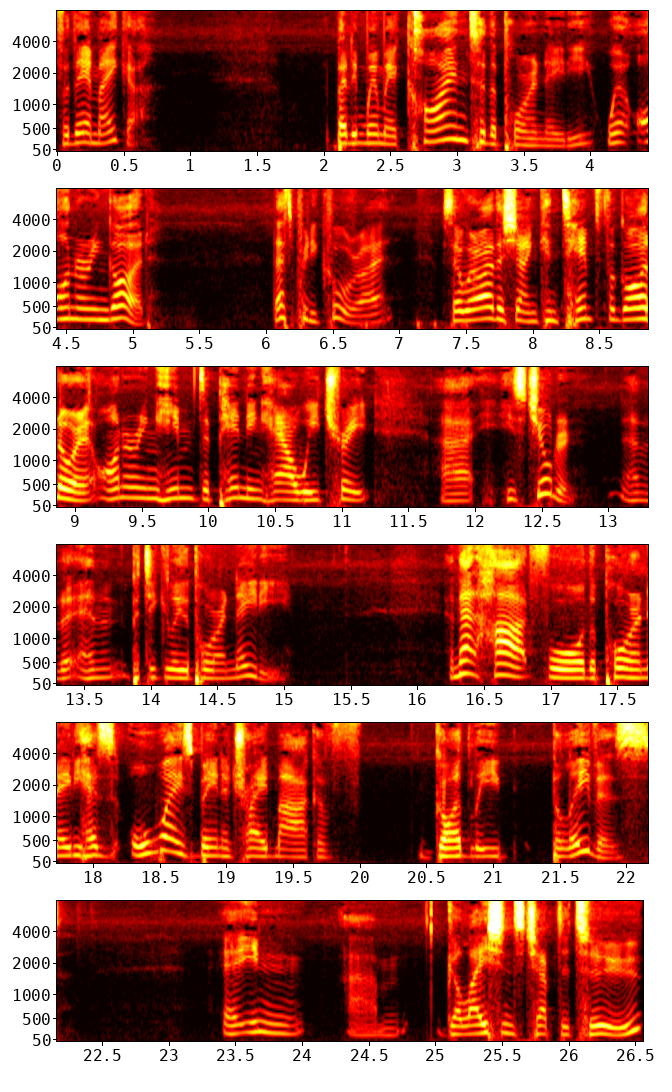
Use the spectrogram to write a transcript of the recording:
for their Maker. But when we're kind to the poor and needy, we're honoring God. That's pretty cool, right? So we're either showing contempt for God or honoring Him, depending how we treat uh, His children, uh, and particularly the poor and needy. And that heart for the poor and needy has always been a trademark of godly believers. Uh, in um, Galatians chapter 2,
